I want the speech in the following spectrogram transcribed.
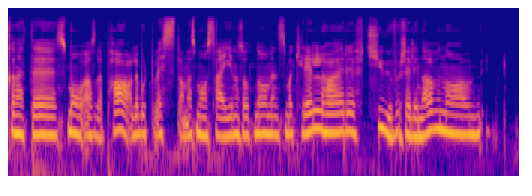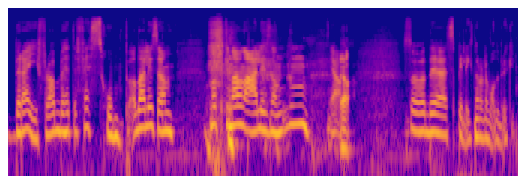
kan hete små, altså det er pale borte på Vestlandet, små seien og sånt noe, mens makrell har 20 forskjellige navn, og breiflabb heter fesshump. Og det er liksom Norske navn er litt sånn mm, ja. Ja. Så det spiller ikke noen rolle hva du bruker.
